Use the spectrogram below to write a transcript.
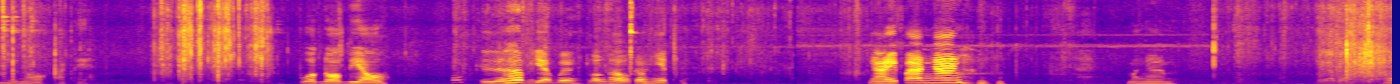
อยู่นอกคักแท้ปวกดอกเดียวเกือบเหยียบเบิงรองเท้าก็เห็ดไงปางงางมางามเรียบ่ง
